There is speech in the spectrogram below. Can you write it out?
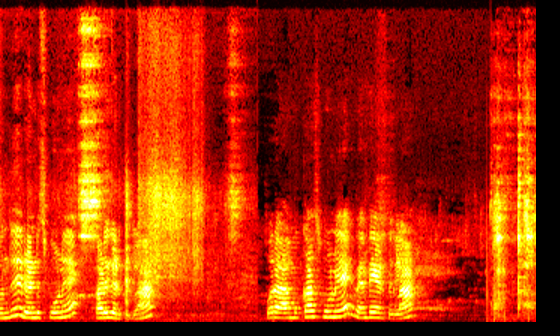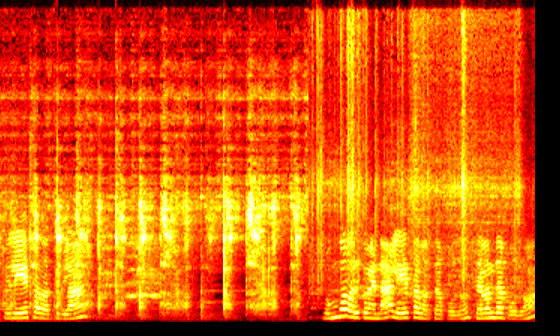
வந்து ரெண்டு ஸ்பூனு கடுகு எடுத்துக்கலாம். ஒரு முக்கால் ஸ்பூனு வெந்தயம் எடுத்துக்கலாம். இதில் லேசாக வறுத்துக்கலாம். ரொம்ப வறுக்க வேண்டாம். லேசாக வறுத்தா போதும். செவந்தா போதும்.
